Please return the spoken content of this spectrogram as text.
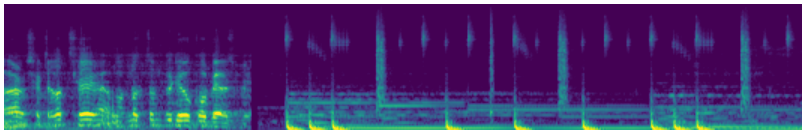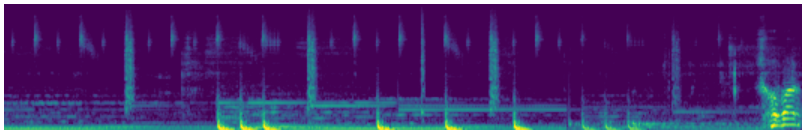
আর সেটা হচ্ছে আমার নতুন ভিডিও কবে আসবে? সবার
